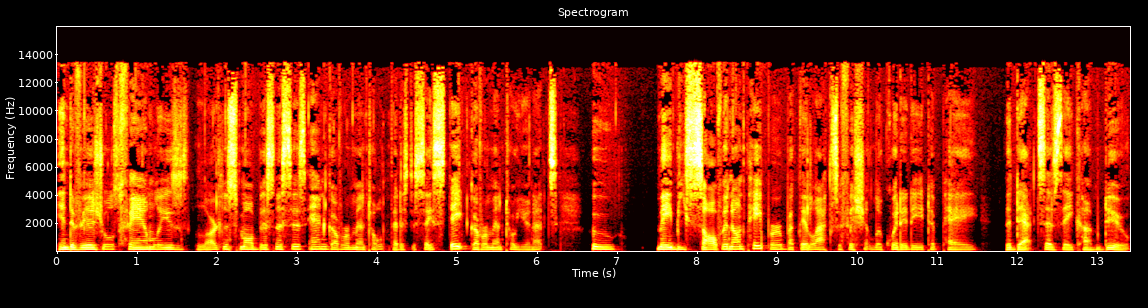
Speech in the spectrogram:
individuals, families, large and small businesses, and governmental, that is to say, state governmental units, who may be solvent on paper, but they lack sufficient liquidity to pay the debts as they come due.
